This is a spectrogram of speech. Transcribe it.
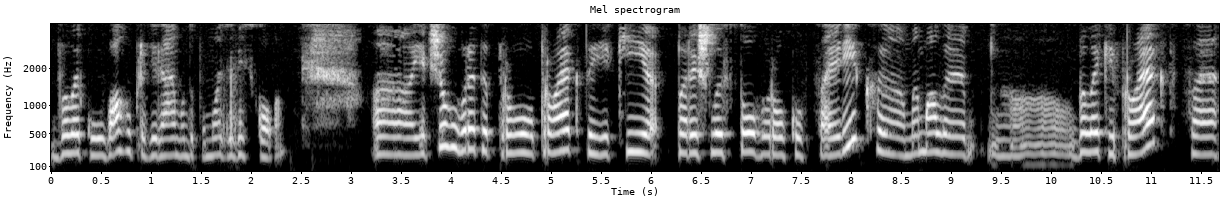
велику увагу приділяємо допомозі військовим. Якщо говорити про проекти, які перейшли з того року в цей рік, ми мали великий проект. Це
